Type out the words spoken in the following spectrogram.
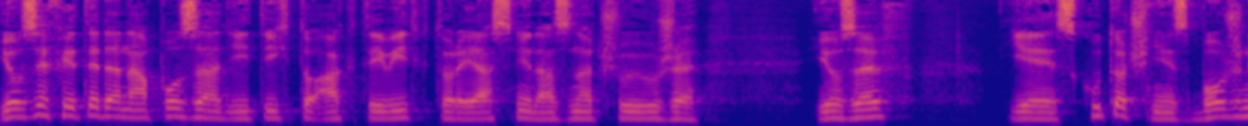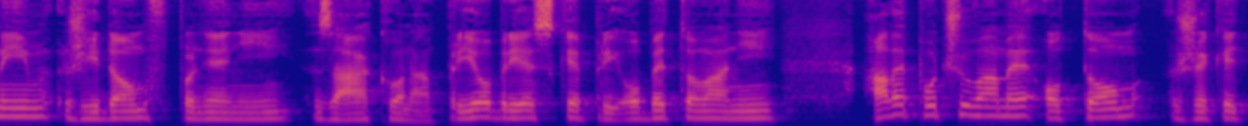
Jozef je teda na pozadí týchto aktivít, ktoré jasne naznačujú, že Jozef je skutočne zbožným židom v plnení zákona, pri obriezke, pri obetovaní, ale počúvame o tom, že keď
